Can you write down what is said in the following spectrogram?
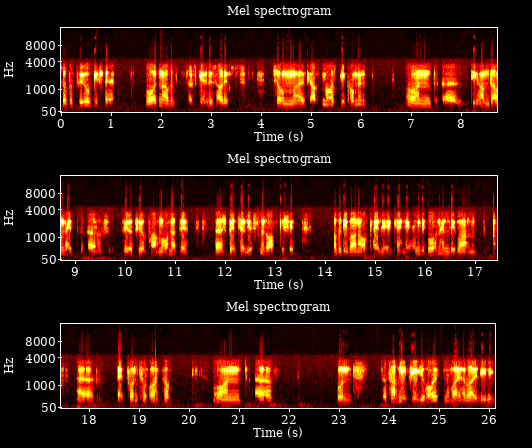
zur Verfügung gestellt worden, aber das Geld ist alles zum äh, Krankenhaus gekommen. Und äh, die haben damit äh, für, für ein paar Monate äh, Spezialisten raufgeschickt, aber die waren auch keine, keine Eingeborenen, die waren äh, weg von Toronto. Und, äh, und das hat nicht viel geholfen, weil, weil, die,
